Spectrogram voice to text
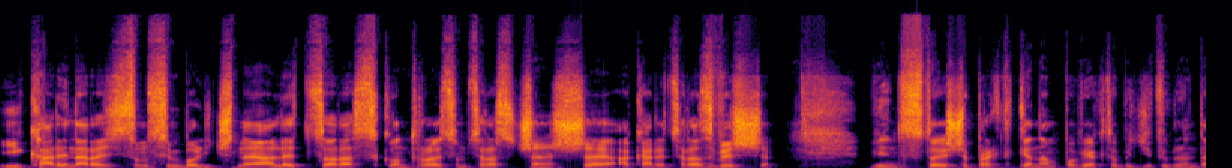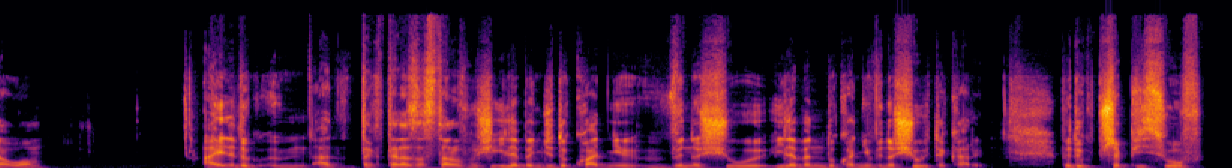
i kary na razie są symboliczne, ale coraz kontrole są coraz częstsze, a kary coraz wyższe. Więc to jeszcze praktyka nam powie, jak to będzie wyglądało. A ile do, a tak teraz zastanówmy się, ile będzie dokładnie wynosiły, ile będą dokładnie wynosiły te kary. Według przepisów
